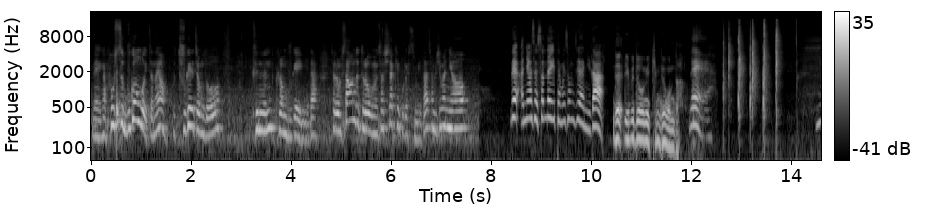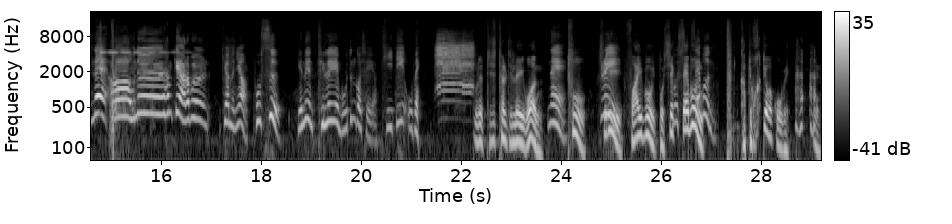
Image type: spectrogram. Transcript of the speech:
네, 그냥 보스 무거운 거 있잖아요. 그 두 개 정도 드는 그런 무게입니다. 자, 그럼 사운드 들어보면서 시작해 보겠습니다. 잠시만요. 네, 안녕하세요. 썬데이 기타의 송지아입니다. 네, 리뷰 도우미 김병호입니다. 네. 네, 어, 오늘 함께 알아볼 gear는요. 보스. 얘는 delay의 모든 것이에요. DD500. 우리 디지털 delay 1, 네. 2, 3, Three. 5, 뭐 6, 뭐, 7. seven. 갑자기 확 뛰어갖고 500. 네.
